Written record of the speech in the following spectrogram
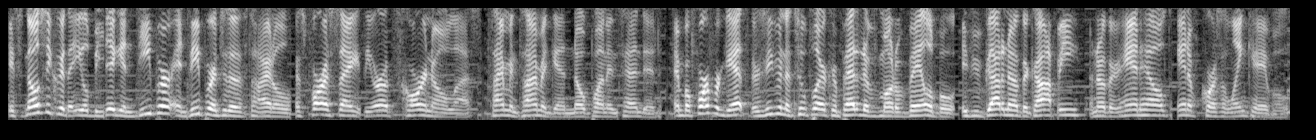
It's no secret that you'll be digging deeper and deeper into this title, as far as say, the Earth's core no less, time and time again, no pun intended. And before I forget, there's even a two-player competitive mode available if you've got another copy, another handheld, and of course a link cable.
